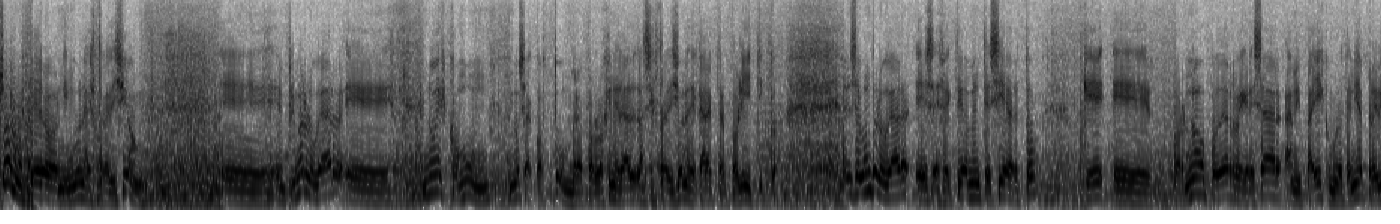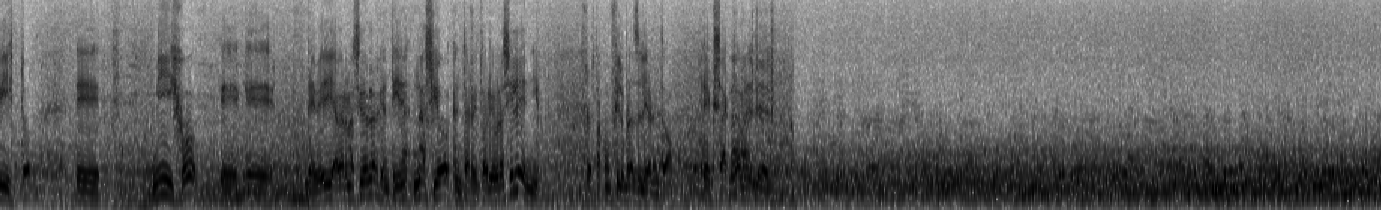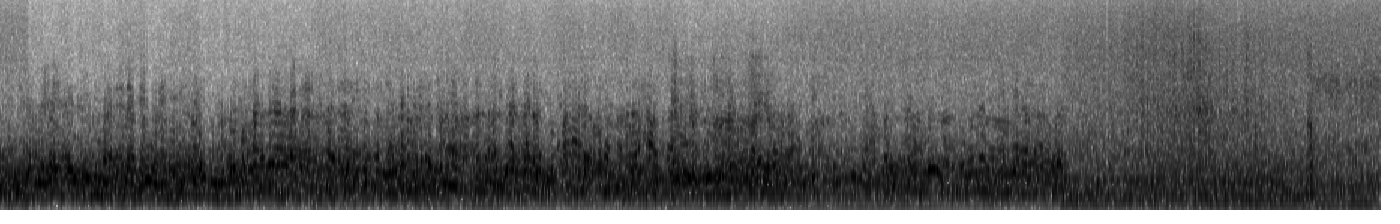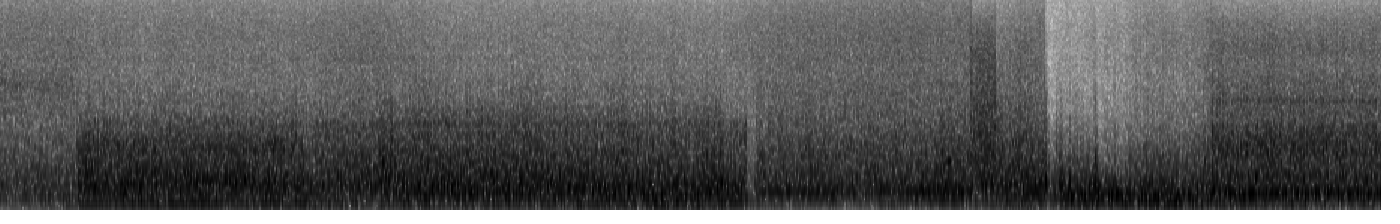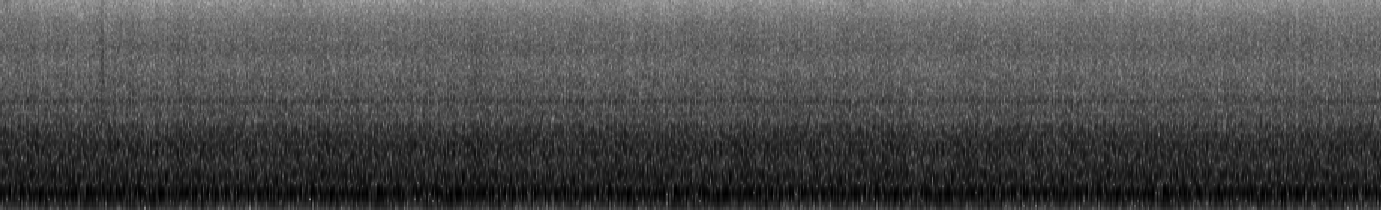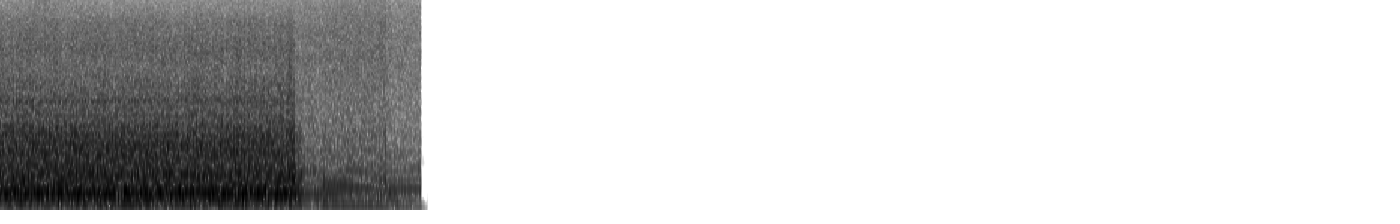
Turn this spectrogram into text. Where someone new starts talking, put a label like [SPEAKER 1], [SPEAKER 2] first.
[SPEAKER 1] Yo no espero ninguna extradición. Eh, en primer lugar, eh, no es común, no se acostumbra por lo general las extradiciones de carácter político. En segundo lugar, es efectivamente cierto que eh, por no poder regresar a mi país como lo tenía previsto, mi hijo, que debería haber nacido en la Argentina, nació en territorio brasileño.
[SPEAKER 2] Está con filho brasileño entonces.
[SPEAKER 1] Exactamente. Thank you.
